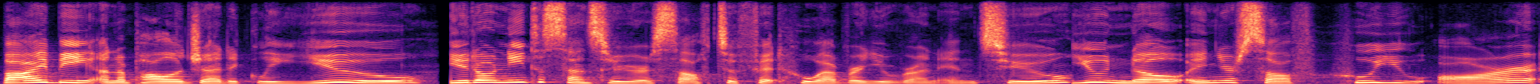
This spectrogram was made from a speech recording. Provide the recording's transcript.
By being unapologetically you, you don't need to censor yourself to fit whoever you run into. You know in yourself who you are,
